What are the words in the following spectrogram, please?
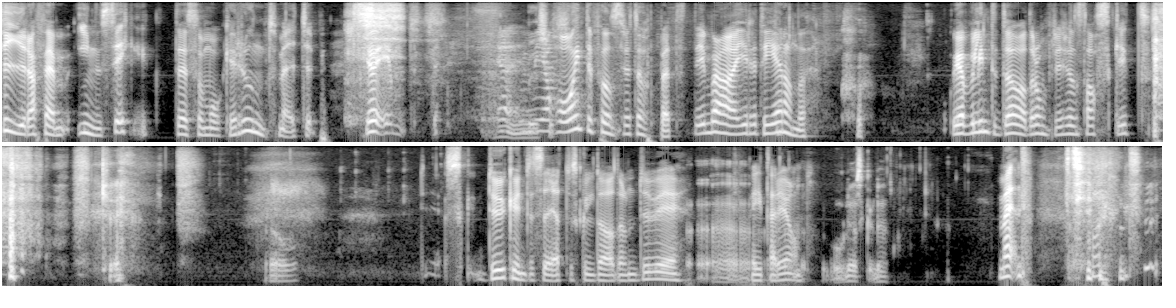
fyra, fem insekter som åker runt mig typ. Jag, jag, men jag har inte fönstret öppet, det är bara irriterande. Och jag vill inte döda dem för det känns taskigt. Okej. Ja. Sk- Du kan ju inte säga att du skulle döda dem, du är eh, vegetarian. Förmodligen skulle Men,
